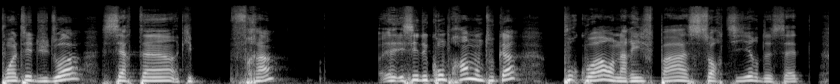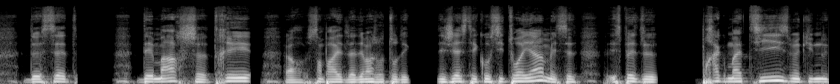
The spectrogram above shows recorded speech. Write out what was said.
pointer du doigt certains qui freins, essayer de comprendre en tout cas pourquoi on n'arrive pas à sortir de cette, de cette démarche très, alors sans parler de la démarche autour des, gestes éco-citoyens, mais cette espèce de pragmatisme qui n'arrive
